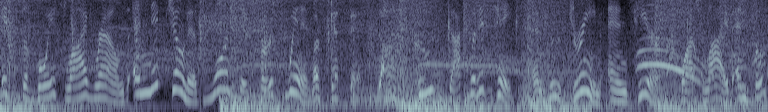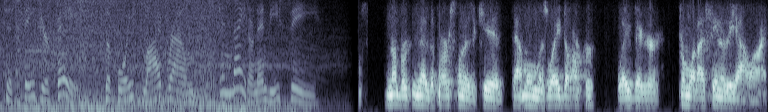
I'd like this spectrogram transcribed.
it's the Voice Live rounds, and Nick Jonas wants his first win. Let's get this done. Who's got what it takes and whose dream ends here? Watch live and vote to save your faves. The Voice Live rounds, tonight on NBC. Number, you know, the first one as a kid, that one was way darker, way bigger from what I seen of the outline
